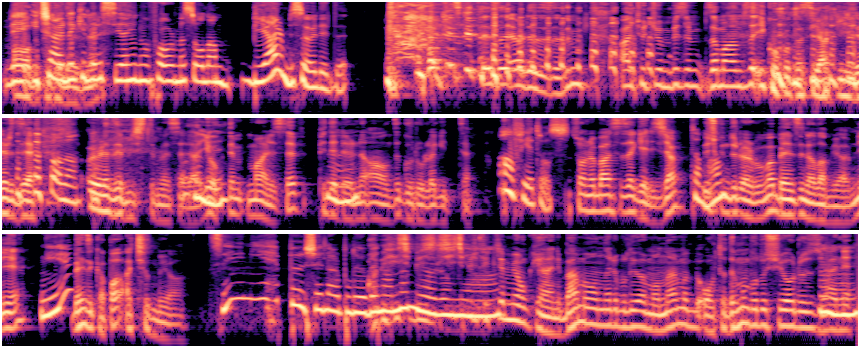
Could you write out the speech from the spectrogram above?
ve içeridekileri siyah üniforması olan bir yer mi söyledi? Keşke teyze öyle dese. Dedim ki ay çocuğum bizim zamanımızda ilkokulda siyah giyilirdi. Falan. Öyle demişti mesela. Yok de, maalesef pidelerini Hı. aldı gururla gitti. Afiyet olsun. Sonra ben size geleceğim. Tamam. Üç gündür arabama benzin alamıyorum. Niye? Niye? Benzin kapağı açılmıyor. Seni niye hep böyle şeyler buluyor ben Abi anlamıyorum hiçbir, hiçbir ya. Hiçbir fikrim yok yani. Ben mi onları buluyorum onlar mı ortada mı buluşuyoruz yani. Hı-hı.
